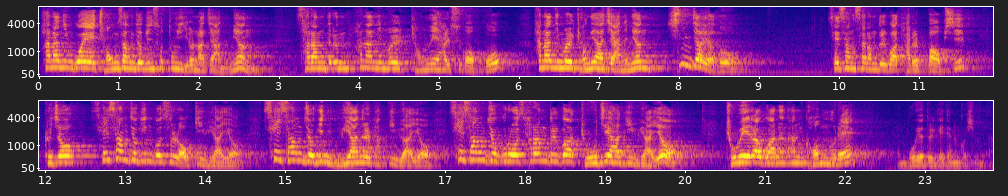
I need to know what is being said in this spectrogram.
하나님과의 정상적인 소통이 일어나지 않으면 사람들은 하나님을 경외할 수가 없고 하나님을 경외하지 않으면 신자여도 세상 사람들과 다를 바 없이 그저 세상적인 것을 얻기 위하여 세상적인 위안을 받기 위하여 세상적으로 사람들과 교제하기 위하여 교회라고 하는 한 건물에 모여들게 되는 것입니다.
